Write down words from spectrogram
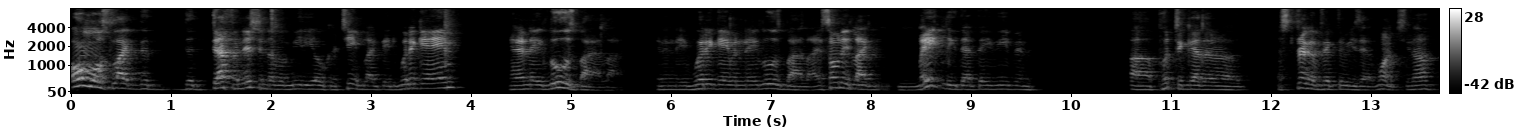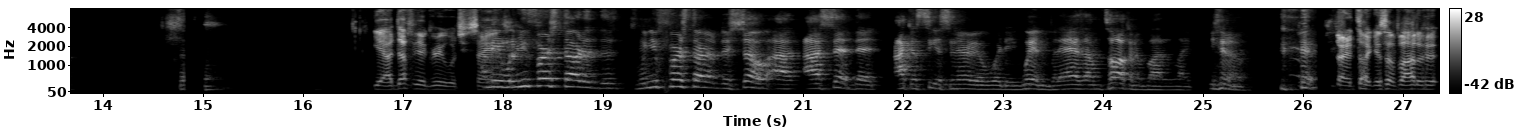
almost like the the definition of a mediocre team. Like they'd win a game and then they lose by a lot, and then they win a game and they lose by a lot. It's only like lately that they've even uh, put together a, a string of victories at once. You know. Yeah, I definitely agree with what you're saying. I mean, when you first started the when you first started the show, I, I said that I could see a scenario where they win, but as I'm talking about it, like you know, you started talking yourself out of it.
